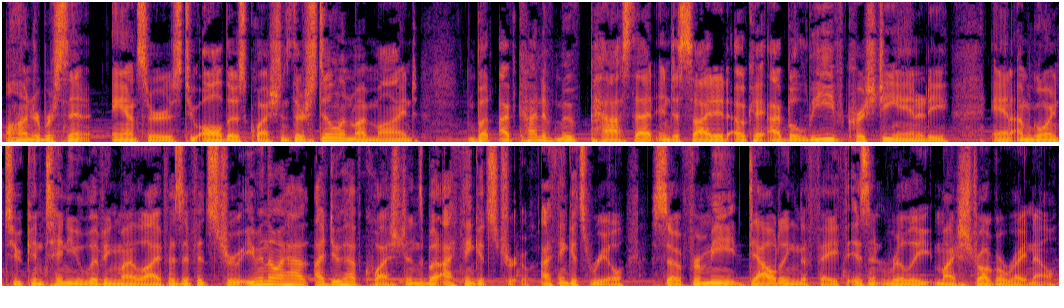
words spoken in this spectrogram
100% answers to all those questions. They're still in my mind, but I've kind of moved past that and decided, okay, I believe Christianity and I'm going to continue living my life as if it's true. Even though I have I do have questions, but I think it's true. I think it's real. So for me, doubting the faith isn't really my struggle right now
